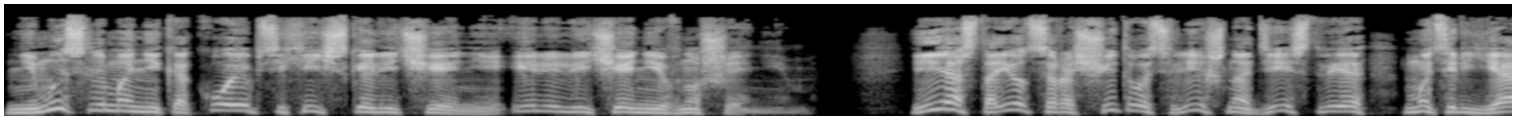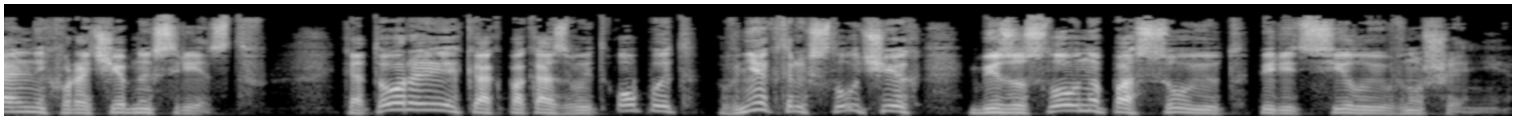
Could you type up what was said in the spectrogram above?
немыслимо никакое психическое лечение или лечение внушением. И остается рассчитывать лишь на действие материальных врачебных средств, которые, как показывает опыт, в некоторых случаях, безусловно, пасуют перед силой внушения.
